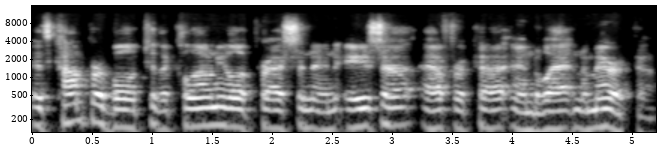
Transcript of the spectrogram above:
is comparable to the colonial oppression in Asia, Africa, and Latin America.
